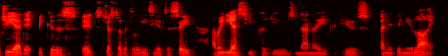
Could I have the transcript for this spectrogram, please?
gedit because it's just a little easier to see. I mean, yes, you could use Nano, you could use anything you like.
